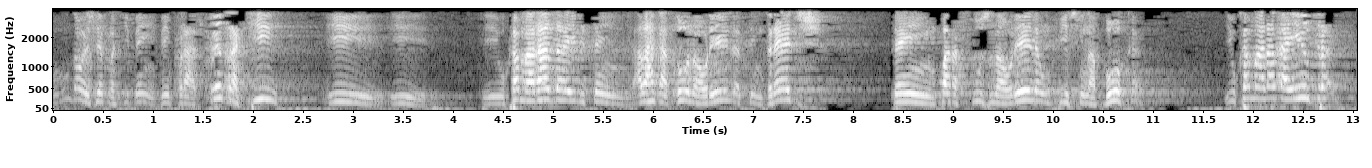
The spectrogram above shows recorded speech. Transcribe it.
vamos dar um exemplo aqui bem, bem prático. Entra aqui e, e, e o camarada ele tem alargador na orelha, tem dreads, tem um parafuso na orelha, um piercing na boca. E o camarada entra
